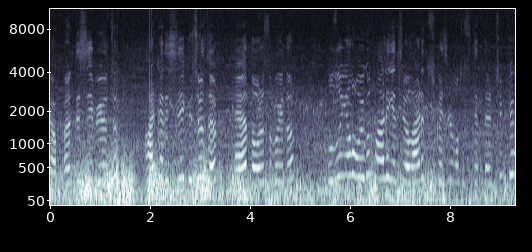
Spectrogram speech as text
yok ön dişiyi büyütüp arka dişliği küçültüp evet doğrusu buydu. Uzun yola uygun hale getiriyorlardı düşük hacimli motosikletleri. Çünkü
